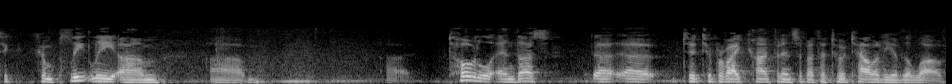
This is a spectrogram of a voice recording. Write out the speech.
to completely um, um, uh, total and thus uh, uh, to, to provide confidence about the totality of the love.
